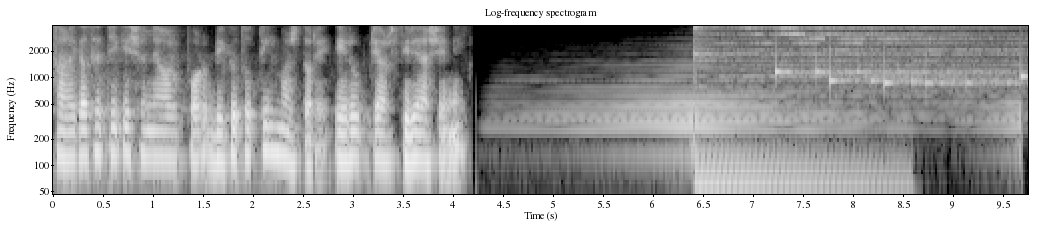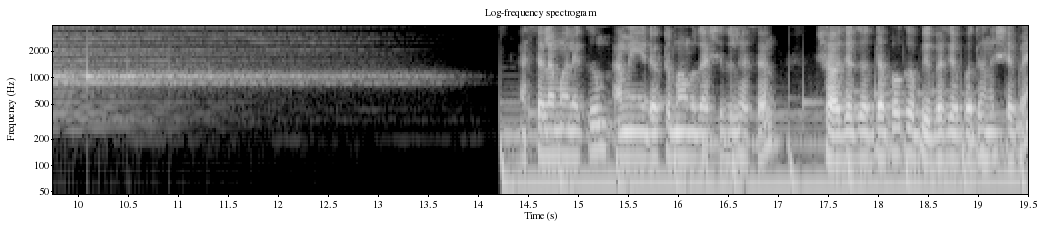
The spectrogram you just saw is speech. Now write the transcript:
স্যারের কাছে চিকিৎসা নেওয়ার পর বিগত তিন মাস ধরে এই রোগটি আর ফিরে আসেনি। আসসালামু আলাইকুম, আমি ডক্টর মোহাম্মদ রাশিদুল হাসান, সহযোগী অধ্যাপক ও বিভাগীয় প্রধান হিসেবে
